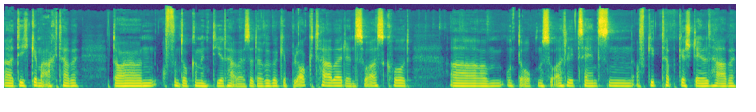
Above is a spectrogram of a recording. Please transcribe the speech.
äh, die ich gemacht habe, dann offen dokumentiert habe, also darüber geblockt habe, den Source Code ähm, unter Open Source Lizenzen auf GitHub gestellt habe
